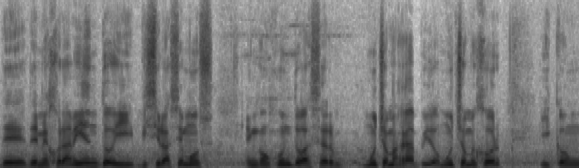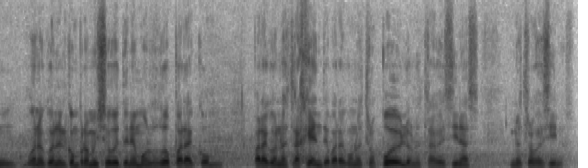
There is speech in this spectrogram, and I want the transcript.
de, mejoramiento y, si lo hacemos en conjunto va a ser mucho más rápido, mucho mejor y con, bueno, con el compromiso que tenemos los dos para con, para con nuestra gente, para con nuestros pueblos, nuestras vecinas y nuestros vecinos.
